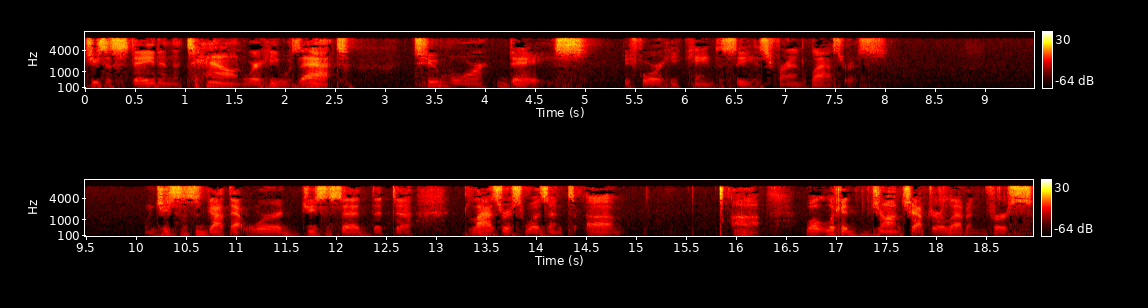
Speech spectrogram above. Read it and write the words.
Jesus stayed in the town where he was at two more days before he came to see his friend Lazarus. When Jesus had got that word, Jesus said that uh, Lazarus wasn't. Uh, uh, well, look at John chapter 11, verse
